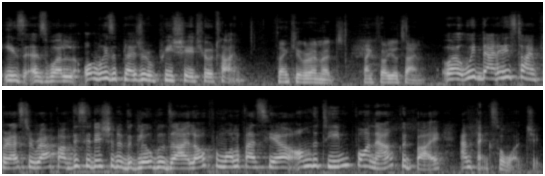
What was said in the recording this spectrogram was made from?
is as well. Always a pleasure. Appreciate your time. Thank you very much. Thanks for your time. Well, with that, it is time for us to wrap up this edition of the Global Dialogue from all of us here on the team. For now, goodbye and thanks for watching.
